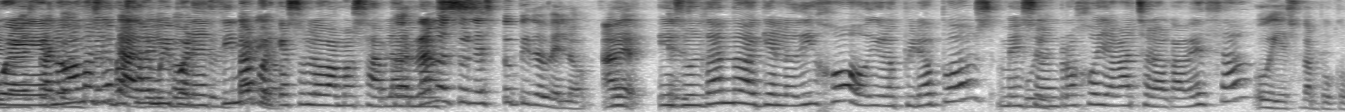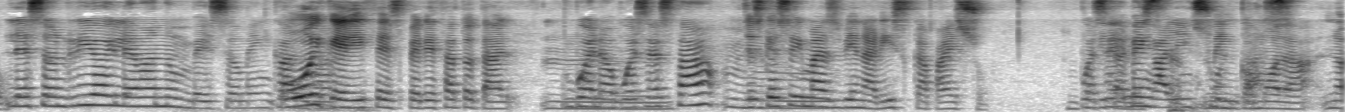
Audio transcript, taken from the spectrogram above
pues lo vamos a pasar muy por encima porque eso lo vamos a hablar Corramos más. un estúpido velo. A ver. Insultando a quien lo dijo, odio los piropos, me sonrojo y agacho la cabeza, Uy, eso tampoco. le sonrío y le mando un beso, me encanta. Uy, ¿qué dices? Pereza total. Mm, Bueno, pues esta... Yo es que soy mm, más bien arisca para eso. Un Pues, eh, venga, le insultas. Me incomoda. No,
